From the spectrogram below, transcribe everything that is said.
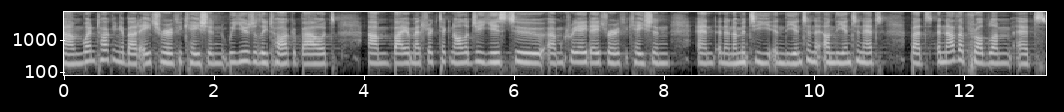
Um, when talking about age verification, we usually talk about um, biometric technology used to um, create age verification and anonymity in the internet, on the internet. But another problem at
